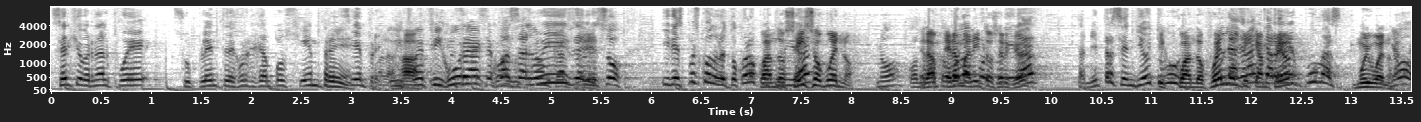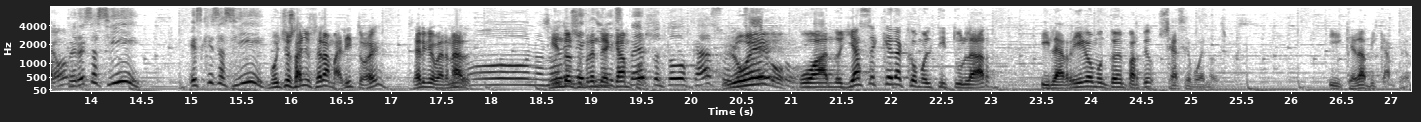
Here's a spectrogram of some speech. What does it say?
Sergio Bernal fue suplente de Jorge Campos. Siempre. Siempre. Y fue figura Se fue a cuando San Luis, regresó. Y después cuando le tocó la Cuando oportunidad. se hizo bueno. No, cuando Era- le tocó era la malito, Sergio. oportunidad, También trascendió y tuvo cuando fue el una gran bicampeón, carrera en Pumas. muy bueno. No, pero es así. Es que es así. Muchos años era malito, ¿eh? Sergio Bernal. No, no, no. siendo suplente de Campos. en todo caso. Luego, inexperto. cuando ya se queda como el titular y la riega un montón de partidos, se hace bueno después. Y queda bicampeón.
